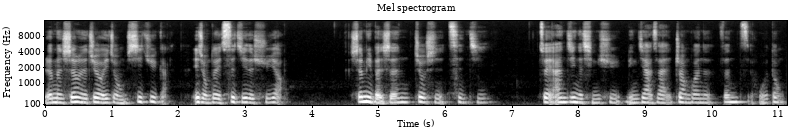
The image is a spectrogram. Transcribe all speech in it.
人们生而就有一种戏剧感，一种对刺激的需要。生命本身就是刺激。最安静的情绪凌驾在壮观的分子活动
